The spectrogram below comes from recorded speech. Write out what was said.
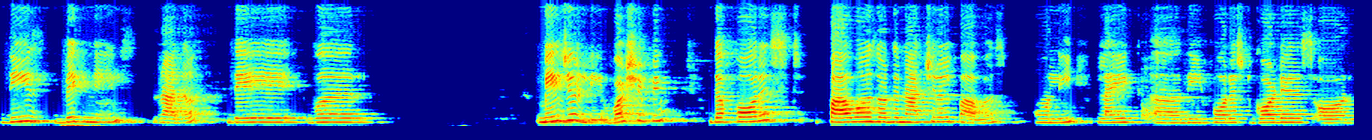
these big names rather they were majorly worshipping the forest powers or the natural powers only like uh, the forest goddess or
